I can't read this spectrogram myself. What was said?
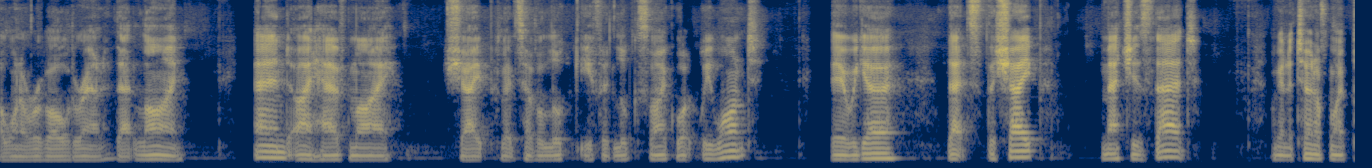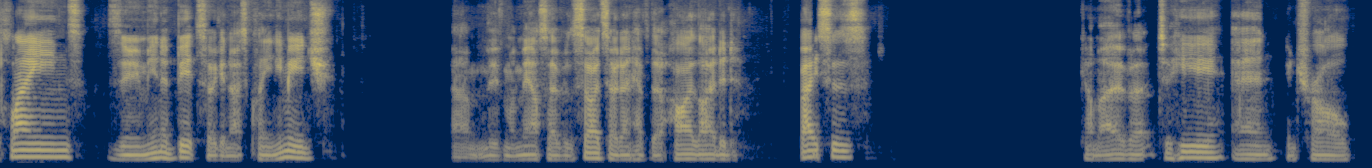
I want to revolve around that line. And I have my shape. Let's have a look if it looks like what we want. There we go. That's the shape, matches that. I'm going to turn off my planes, zoom in a bit so I get a nice clean image. Um, move my mouse over the side so I don't have the highlighted faces. Come over to here and control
